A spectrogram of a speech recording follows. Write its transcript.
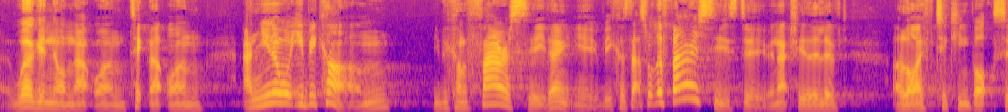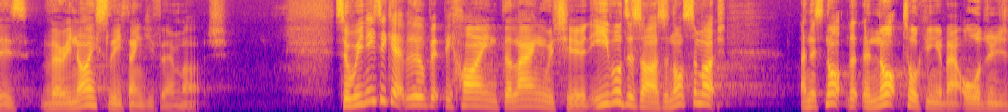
uh, working on that one, tick that one. And you know what you become? You become a Pharisee, don't you? Because that's what the Pharisees do. And actually, they lived a life ticking boxes very nicely, thank you very much. So we need to get a little bit behind the language here. And evil desires are not so much, and it's not that they're not talking about ordinary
